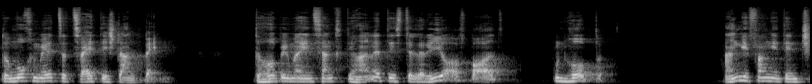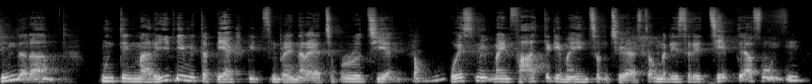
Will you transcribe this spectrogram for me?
da machen wir jetzt ein zweites Standbein. Da habe ich mir in St. Johanna Destillerie aufgebaut und habe angefangen, den Chinderer und den Maridi mit der Bergspitzenbrennerei zu produzieren. Alles mit meinem Vater gemeinsam zuerst. Da haben wir das Rezept erfunden.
